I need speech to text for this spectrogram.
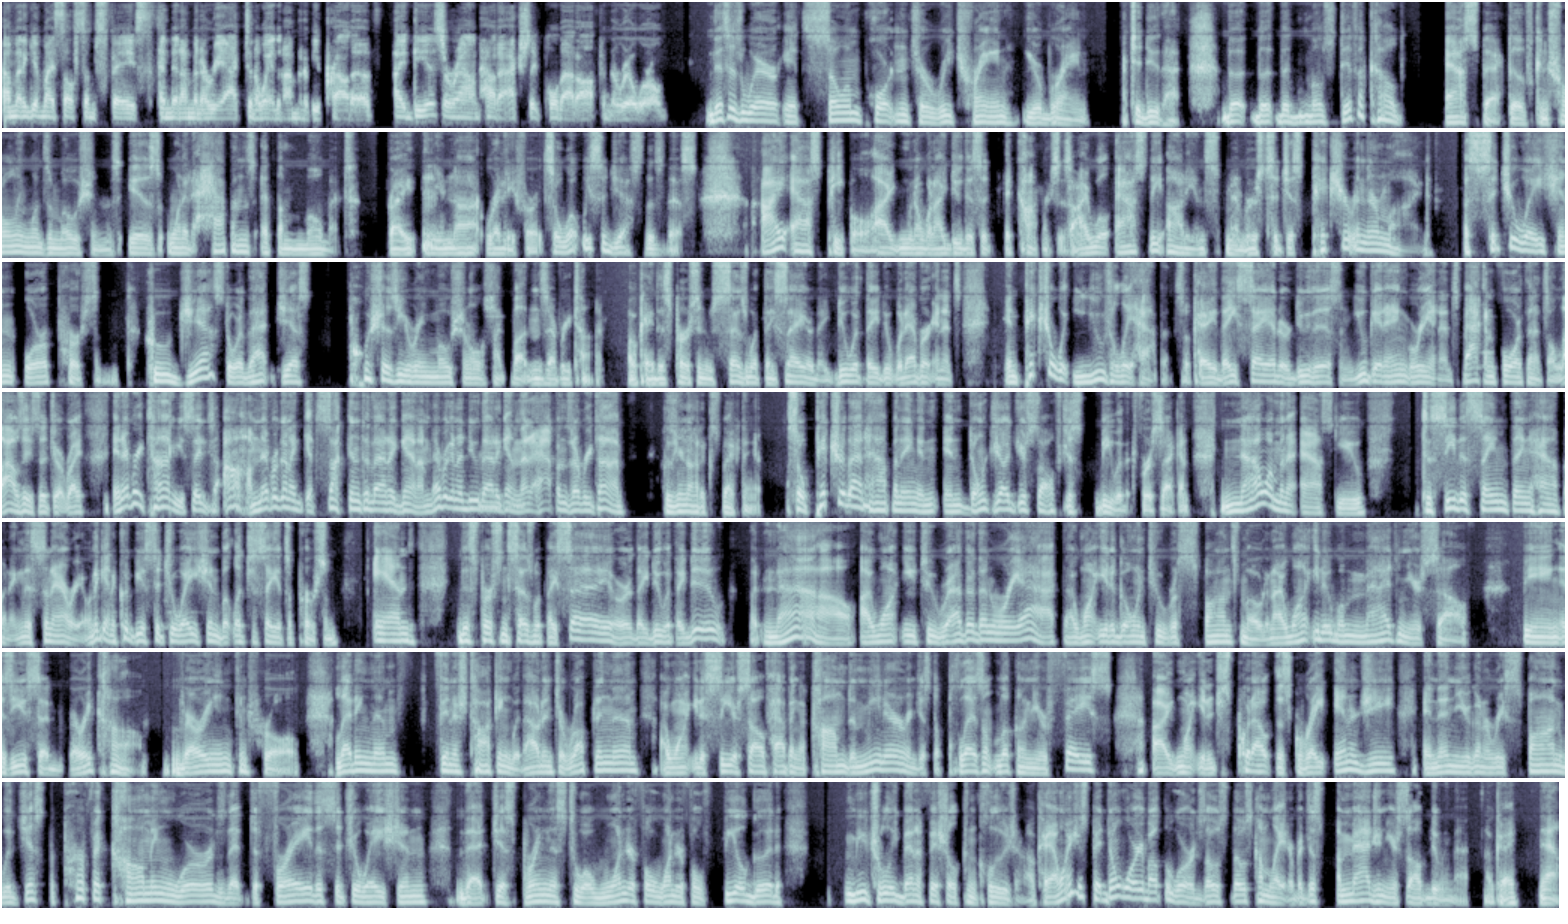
I'm going to give myself some space and then I'm going to react in a way that I'm going to be proud of. Ideas around how to actually pull that off in the real world. This is where it's so important to retrain your brain to do that. The the the most difficult aspect of controlling one's emotions is when it happens at the moment right? And you're mm-hmm. not ready for it. So what we suggest is this. I ask people, I, you know, when I do this at, at conferences, I will ask the audience members to just picture in their mind a situation or a person who just or that just pushes your emotional buttons every time. Okay. This person who says what they say or they do what they do, whatever. And it's, and picture what usually happens. Okay. They say it or do this and you get angry and it's back and forth and it's a lousy situation, right? And every time you say, oh, I'm never going to get sucked into that again. I'm never going to do that again. And then it happens every time because you're not expecting it. So picture that happening and, and don't judge yourself. Just be with it for a second. Now I'm going to ask you to see the same thing happening, this scenario. And again, it could be a situation, but let's just say it's a person and this person says what they say or they do what they do. But now I want you to, rather than react, I want you to go into response mode. And I want you to imagine yourself being, as you said, very calm, very in control, letting them finish talking without interrupting them. I want you to see yourself having a calm demeanor and just a pleasant look on your face. I want you to just put out this great energy and then you're going to respond with just the perfect calming words that defray the situation, that just bring this to a wonderful, wonderful feel good mutually beneficial conclusion. Okay. I want you to just don't worry about the words. Those, those come later, but just imagine yourself doing that. Okay. Now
